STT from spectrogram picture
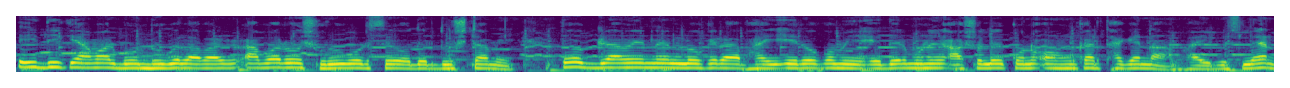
এইদিকে আমার বন্ধুগুলো আবার, আবারও শুরু করছে ওদের দুষ্টামি। তো গ্রামের লোকেরা, ভাই, এরকমই। এদের মনে আসলে কোনো অহংকার থাকে না, ভাই, বুঝলেন?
